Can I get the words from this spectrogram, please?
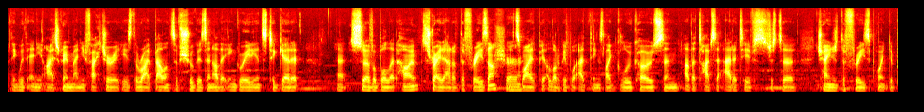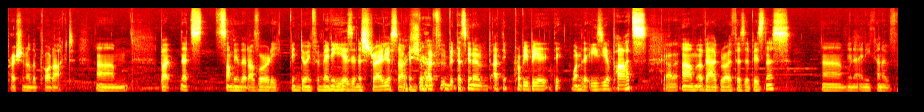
I think with any ice cream manufacturer is the right balance of sugars and other ingredients to get it uh, servable at home, straight out of the freezer. Sure. That's why a lot of people add things like glucose and other types of additives just to change the freeze point depression of the product. Um, but that's something that I've already been doing for many years in Australia, so I can sure. that's going to I think probably be the, one of the easier parts Got it. um, of our growth as a business. Um, you know, any kind of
